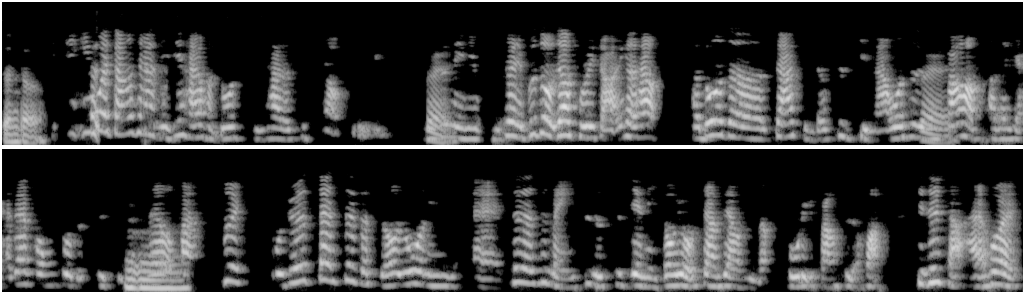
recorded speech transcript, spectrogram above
真的，因因为当下你已经还有很多其他的事情要处理。对，就是你你对你不是说我就要处理小孩，你可能还有很多的家庭的事情啊，或是你刚好可能也还在工作的事情，没有办法。所以我觉得在这个时候，如果你哎真的是每一次的事件你都有像这样子的处理方式的话，其实小孩会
